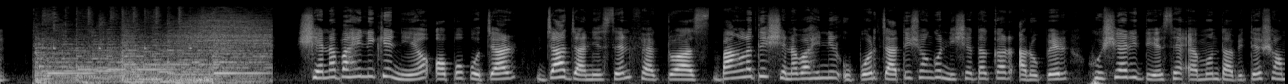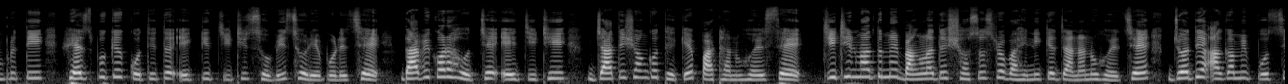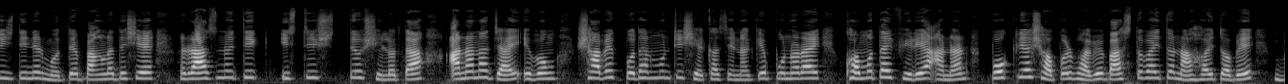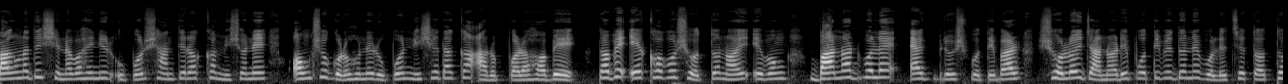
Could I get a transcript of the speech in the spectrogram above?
সেনাবাহিনীকে নিয়ে অপপ্রচার যা জানিয়েছেন ফ্যাক্টওয়াস বাংলাদেশ সেনাবাহিনীর উপর জাতিসংঘ নিষেধাজ্ঞার আরোপের হুঁশিয়ারি দিয়েছে এমন দাবিতে সম্প্রতি ফেসবুকে কথিত একটি চিঠির ছবি ছড়িয়ে পড়েছে। দাবি করা হচ্ছে এই চিঠি জাতিসংঘ থেকে পাঠানো হয়েছে। চিঠির মাধ্যমে বাংলাদেশ সশস্ত্র বাহিনীকে জানানো হয়েছে, যদি আগামী পঁচিশ দিনের মধ্যে বাংলাদেশে রাজনৈতিক স্থিতিশীলতা আনা না যায় এবং সাবেক প্রধানমন্ত্রী শেখ হাসিনাকে পুনরায় ক্ষমতায় ফিরিয়ে আনার প্রক্রিয়া সফলভাবে বাস্তবায়িত না হয় তবে বাংলাদেশ সেনাবাহিনীর উপর শান্তিরক্ষা মিশনে অংশগ্রহণের উপর নিষেধাজ্ঞা আরোপ করা হবে। তবে এ খবর সত্য নয় এবং বানট বলে এক বৃহস্পতিবার ষোলোই জানুয়ারি প্রতিবেদনে বলেছে তথ্য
